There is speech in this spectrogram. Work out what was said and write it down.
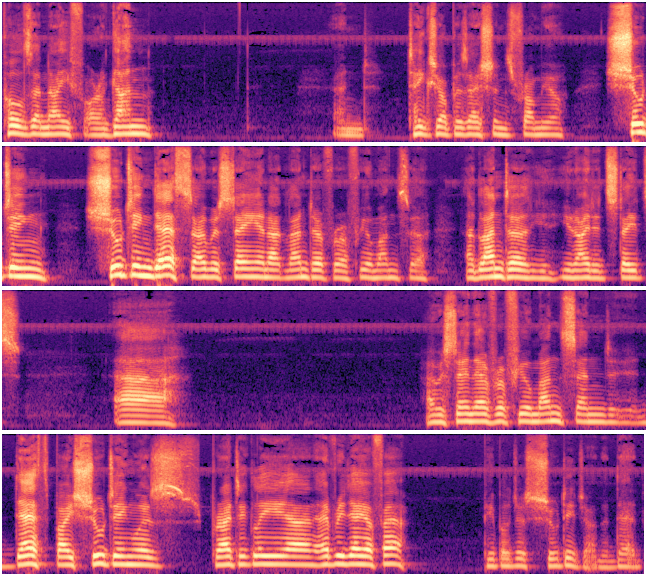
pulls a knife or a gun and takes your possessions from you. Shooting, shooting deaths. I was staying in Atlanta for a few months. Uh, Atlanta, United States. Uh, I was staying there for a few months, and death by shooting was practically an everyday affair. People just shoot each other dead.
